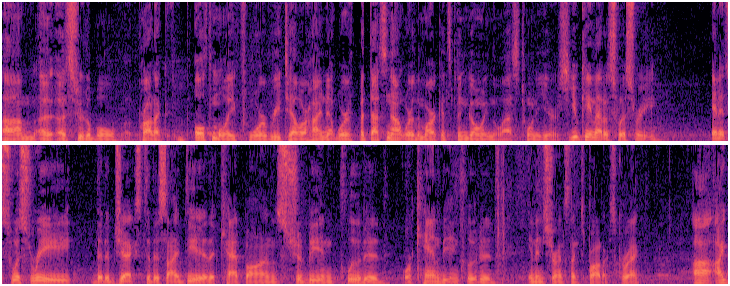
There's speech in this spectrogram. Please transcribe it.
um, a, a, suitable product ultimately for retail or high net worth. But that's not where the market's been going the last 20 years. You came out of Swiss Re, and it's Swiss Re that objects to this idea that cat bonds should be included or can be included in insurance-linked products, correct? Uh, I,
